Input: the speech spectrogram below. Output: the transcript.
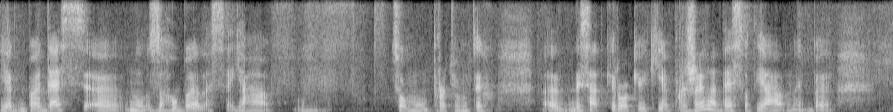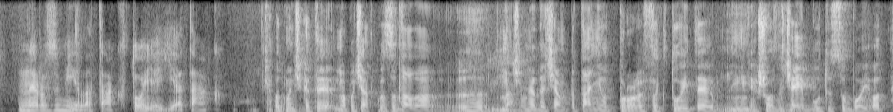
якби десь е, ну, загубилася. Я в цьому протягом тих е, десятків років, які я прожила, десь от я ну, якби не розуміла, так, хто я є, так. От Мончика, ти на початку задала е, нашим глядачам питання: от прорефлектуйте, що означає бути собою. От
